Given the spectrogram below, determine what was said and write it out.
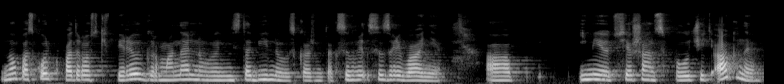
но поскольку подростки в период гормонального нестабильного, скажем так, созревания а, имеют все шансы получить акне,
